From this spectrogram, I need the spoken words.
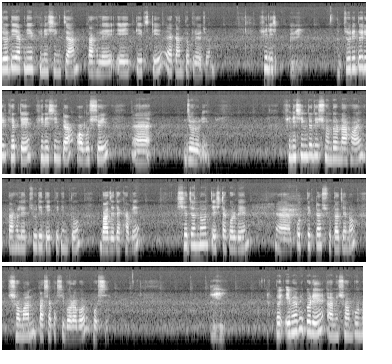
যদি আপনি ফিনিশিং চান, তাহলে এই টিপসটি একান্ত প্রয়োজন। ফিনিশ, চুরি তৈরির ক্ষেত্রে ফিনিশিংটা অবশ্যই জরুরি। ফিনিশিং যদি সুন্দর না হয়, তাহলে চুরি দেখতে কিন্তু বাজে দেখাবে। সেজন্য চেষ্টা করবেন প্রত্যেকটা সুতা যেন সমান পাশাপাশি বরাবর বসে। তো এভাবে করে আমি সম্পূর্ণ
